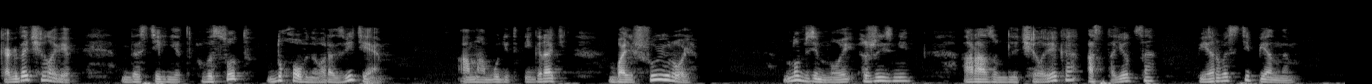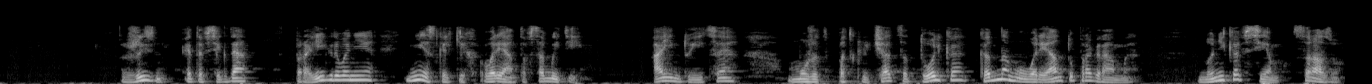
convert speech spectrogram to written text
когда человек достигнет высот духовного развития, она будет играть большую роль. Но в земной жизни разум для человека остается первостепенным. Жизнь – это всегда проигрывание нескольких вариантов событий, а интуиция может подключаться только к одному варианту программы, но не ко всем сразу.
